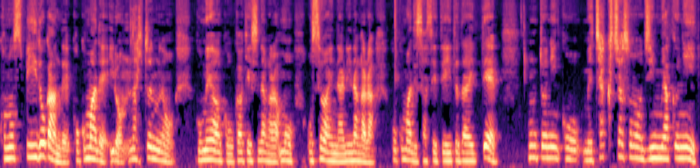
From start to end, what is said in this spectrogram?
このスピード感でここまでいろんな人のご迷惑をおかけしながら、もうお世話になりながら、ここまでさせていただいて、本当にこう、めちゃくちゃその人脈に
